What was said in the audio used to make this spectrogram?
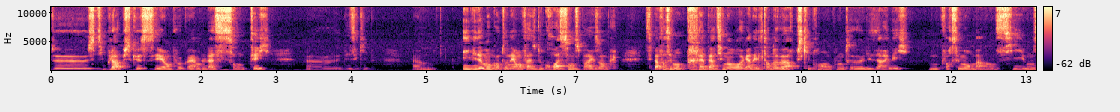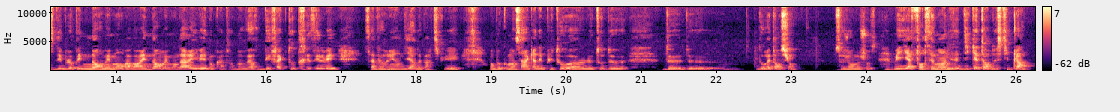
de ce type-là, puisque c'est un peu quand même la santé des équipes évidemment, quand on est en phase de croissance, par exemple, c'est pas forcément très pertinent de regarder le turnover puisqu'il prend en compte les arrivées. Donc forcément, ben, si on se développe énormément, on va avoir énormément d'arrivées, donc un turnover de facto très élevé, ça veut rien dire de particulier. On peut commencer à regarder plutôt le taux de, de, de, de, rétention, ce genre de choses. Mmh. Mais il y a forcément un indicateur de ce type-là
